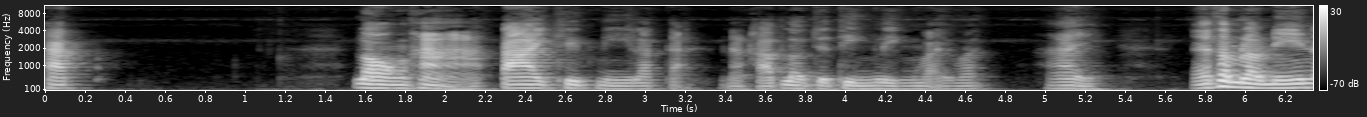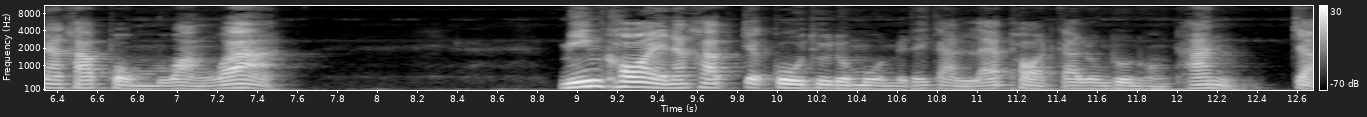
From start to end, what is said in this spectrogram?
ทัก ลองหาใต้คลิปนี้แล้วกันนะครับ เราจะทิ้งลิงก์ไว้ว่าให้ และสำหรับนี้นะครับ ผมหวังว่ามีมคอยนะครับ จะ go to the moon ไปด้วยกัน และพอร์ตการลงทุนของท่านจะ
